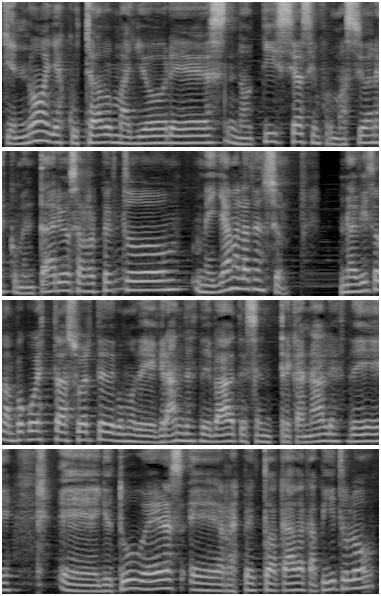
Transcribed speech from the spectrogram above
que no haya escuchado mayores noticias, informaciones, comentarios al respecto, me llama la atención no he visto tampoco esta suerte de como de grandes debates entre canales de eh, youtubers eh, respecto a cada capítulo.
